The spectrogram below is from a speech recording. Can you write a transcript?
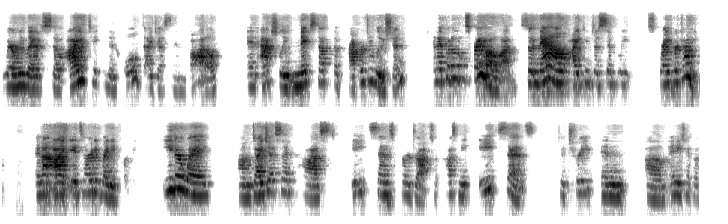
where we live. So I have taken an old DigestZen bottle and actually mixed up the proper dilution, and I put a little spray bottle on. So now I can just simply spray her tummy, and I, I it's already ready for me. Either way, um, DigestZen costs eight cents per drop, so it cost me eight cents to treat in um, any type of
